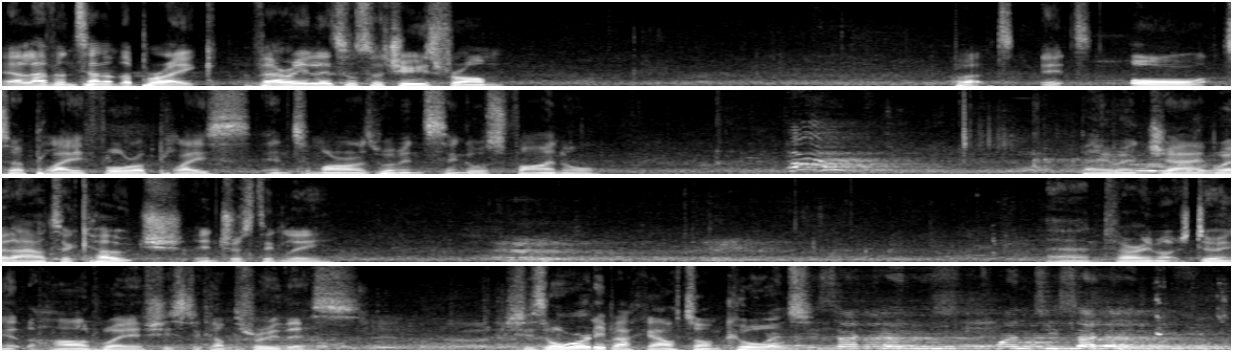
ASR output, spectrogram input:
Eleven ten at the break, very little to choose from. But it's all to play for, a place in tomorrow's women's singles final. Beiwen Zhang without a coach, interestingly. And very much doing it the hard way if she's to come through this. She's already back out on court. 20 seconds, 20 seconds.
